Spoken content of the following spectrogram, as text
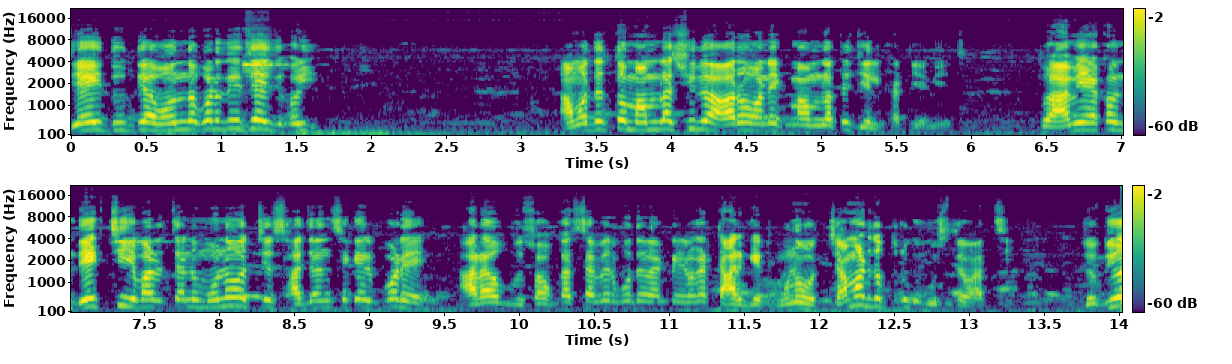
যেই দুধ দেওয়া বন্ধ করে দিয়েছে, ওই আমাদের তো মামলা ছিল, আরও অনেক মামলাতে জেল খাটিয়ে নিয়েছে। তো আমি এখন দেখছি, এবার যেন মনে হচ্ছে শাহজাহান শেখের পরে আরও সরকার সাহেবের মধ্যে একটা এলাকার টার্গেট মনে হচ্ছে। আমার যতটুকু বুঝতে পারছি। যদিও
